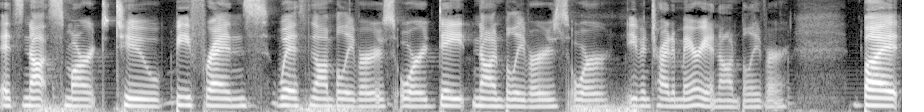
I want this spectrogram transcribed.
it's not smart to be friends with non believers or date non believers or even try to marry a non believer. But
